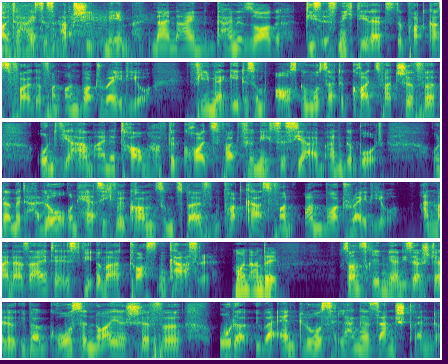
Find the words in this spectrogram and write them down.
Heute heißt es Abschied nehmen. Nein, nein, keine Sorge. Dies ist nicht die letzte Podcast-Folge von Onboard Radio. Vielmehr geht es um ausgemusterte Kreuzfahrtschiffe und wir haben eine traumhafte Kreuzfahrt für nächstes Jahr im Angebot. Und damit hallo und herzlich willkommen zum zwölften Podcast von Onboard Radio. An meiner Seite ist wie immer Thorsten Kassel. Moin André. Sonst reden wir an dieser Stelle über große neue Schiffe oder über endlos lange Sandstrände.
